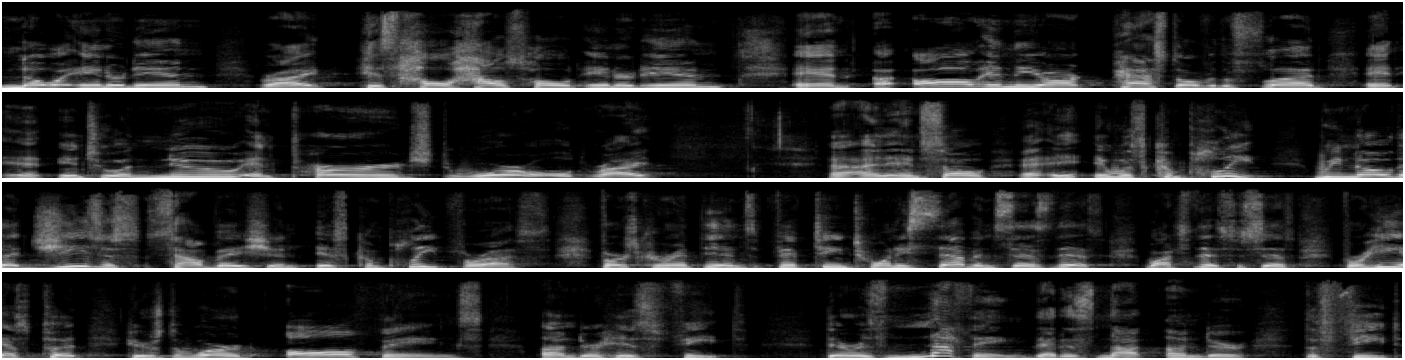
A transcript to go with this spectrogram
Noah entered in, right? His whole household entered in, and uh, all in the ark passed over the flood and, into a new and purged world, right? And, so it, it was complete. We know that Jesus' salvation is complete for us. 1 Corinthians 15, 27 says this. Watch this. It says, For he has put, here's the word, all things under his feet. There is nothing that is not under the feet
